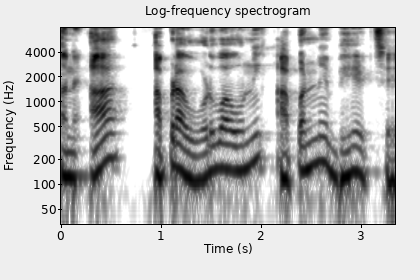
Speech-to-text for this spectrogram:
અને આ આપણા વડવાઓની આપણને ભેટ છે.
